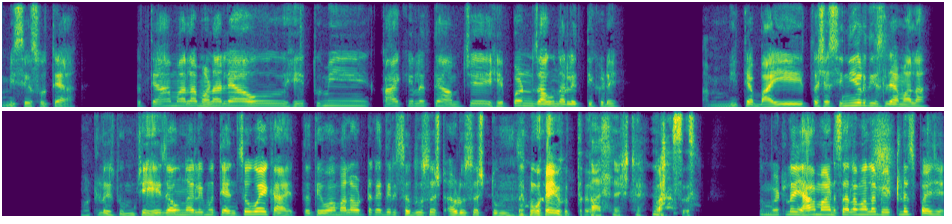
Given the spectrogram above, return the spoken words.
मिसेस होत्या. तर त्या मला म्हणाल्या अहो हे तुम्ही काय केलं? ते आमचे हे पण जाऊन आलेत तिकडे. मी त्या बाई तशा सिनियर दिसल्या मला. म्हटलं तुमचे हे जाऊन आले मग त्यांचं वय काय? तर तेव्हा मला वाटतं काहीतरी सदुसष्ट अडुसष्ट तुमचं वय होतं. पासष्ट. पासष्ट. म्हटलं ह्या माणसाला मला भेटलंच पाहिजे.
